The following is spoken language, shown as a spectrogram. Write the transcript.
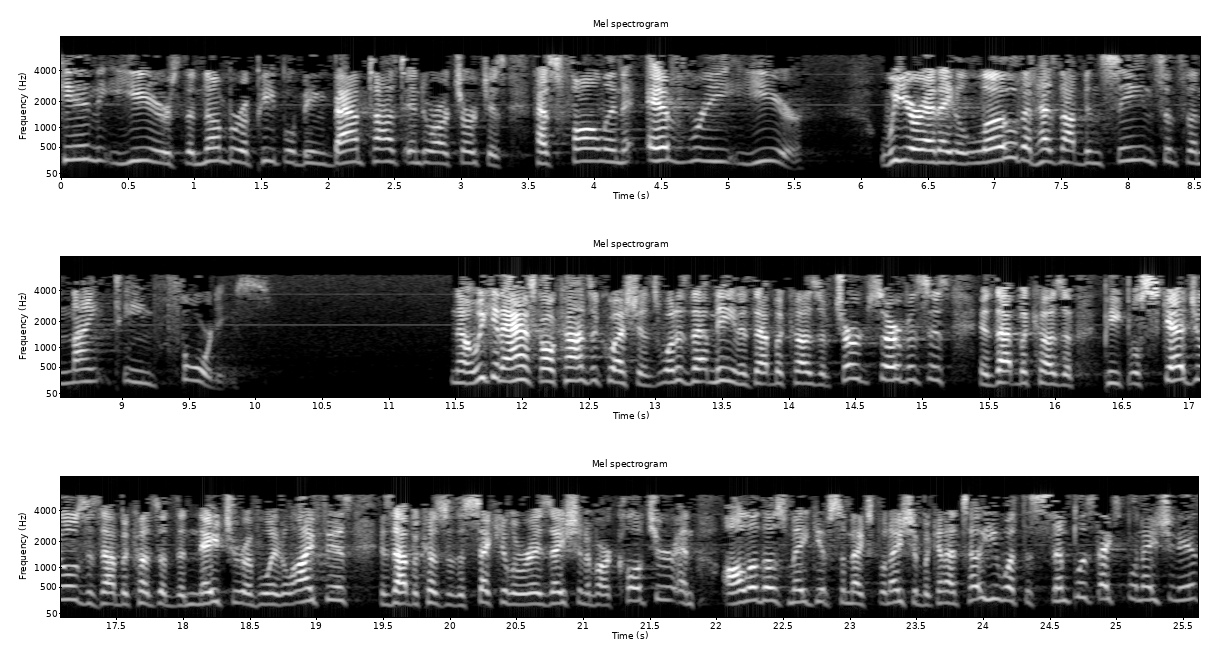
10 years, the number of people being baptized into our churches has fallen every year. We are at a low that has not been seen since the 1940s. Now, we can ask all kinds of questions. What does that mean? Is that because of church services? Is that because of people's schedules? Is that because of the nature of what life is? Is that because of the secularization of our culture? And all of those may give some explanation. But can I tell you what the simplest explanation is?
